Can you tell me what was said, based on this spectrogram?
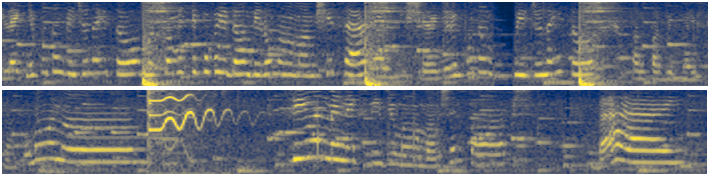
I-like niyo po tong video na ito. Mag-comment din po kayo down below mga mamshis ha. And i-share niyo rin po tong video na ito. Pampag-good vibes lang po mga ma'am. See you on my next video mga moms and pops. Bye!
